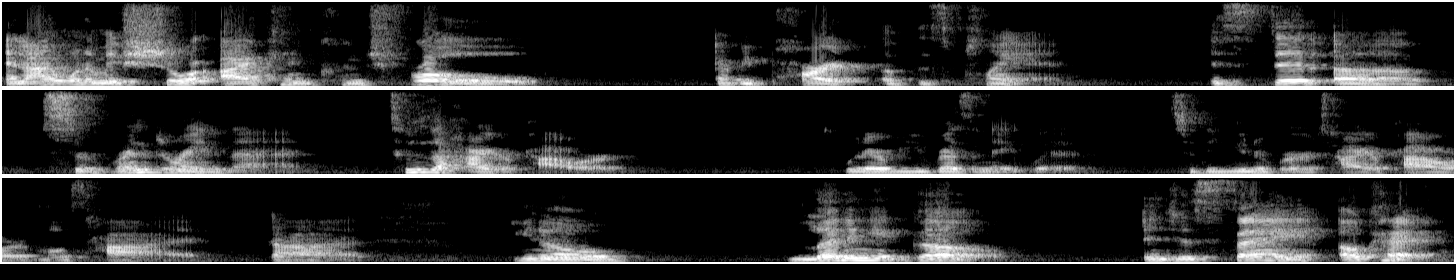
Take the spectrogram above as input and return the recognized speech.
And I want to make sure I can control every part of this plan instead of surrendering that to the higher power, whatever you resonate with, to the universe, higher power, most high, God, you know, letting it go and just saying, okay,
